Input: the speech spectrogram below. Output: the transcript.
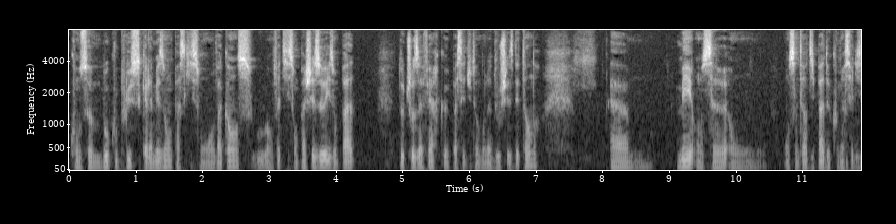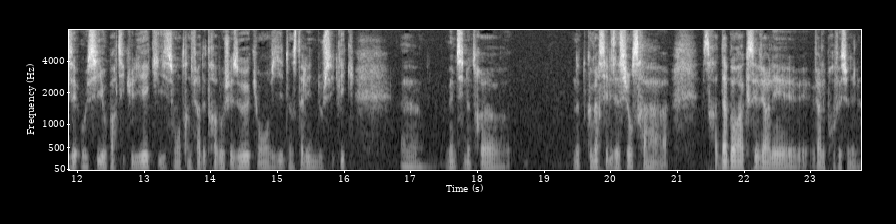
consomment beaucoup plus qu'à la maison parce qu'ils sont en vacances ou en fait ils sont pas chez eux, ils n'ont pas d'autre chose à faire que passer du temps dans la douche et se détendre. mais on, se, on, on s'interdit pas de commercialiser aussi aux particuliers qui sont en train de faire des travaux chez eux, qui ont envie d'installer une douche cyclique, euh, même si notre, notre commercialisation sera, sera d'abord axée vers les, vers les professionnels.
